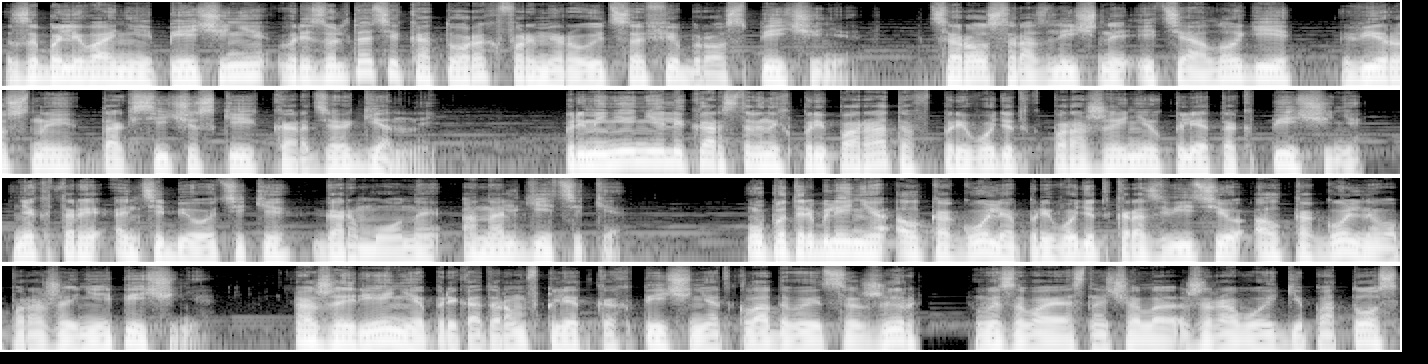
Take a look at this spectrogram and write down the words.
Заболевания печени, в результате которых формируется фиброз печени, цирроз различной этиологии, вирусный, токсический, кардиогенный. Применение лекарственных препаратов приводит к поражению клеток печени, некоторые антибиотики, гормоны, анальгетики. Употребление алкоголя приводит к развитию алкогольного поражения печени. Ожирение, при котором в клетках печени откладывается жир, вызывая сначала жировой гепатоз,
